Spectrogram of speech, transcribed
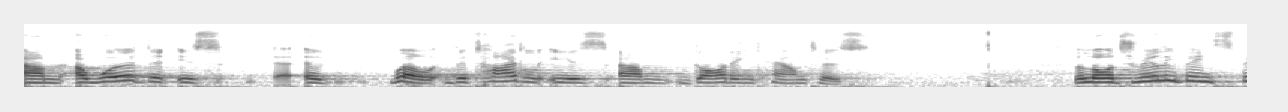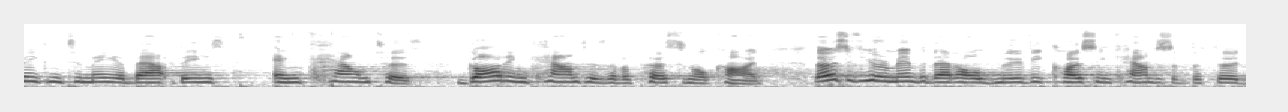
um, a word that is, uh, uh, well, the title is um, God Encounters. The Lord's really been speaking to me about these encounters, God encounters of a personal kind. Those of you remember that old movie, Close Encounters of the Third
